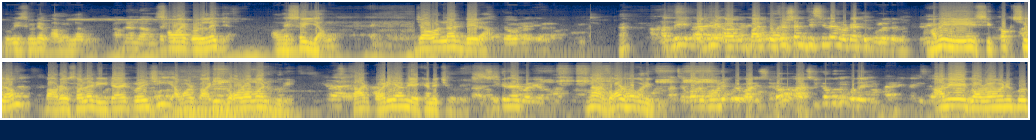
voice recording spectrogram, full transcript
খুবই শুনে ভালো লাগল আপনার নাম সময় করলে অবশ্যই যাব। জগন্নাথ বেরা জগন্নাথ বেলা। আপনি আপনি বাই প্রফেশন কি ছিলেন? ওটা একটু বলে দেবেন। আমি শিক্ষক ছিলাম বারো সালে রিটায়ার করেছি। আমার বাড়ি গড়বানপুরে তারপরে আমি এখানে চলে না গড়ভবানীপুর। আচ্ছা? আমি এই গড়ভবানীপুর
